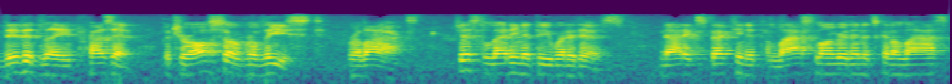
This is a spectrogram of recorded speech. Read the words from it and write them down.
vividly present, but you're also released, relaxed. just letting it be what it is, not expecting it to last longer than it's going to last,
